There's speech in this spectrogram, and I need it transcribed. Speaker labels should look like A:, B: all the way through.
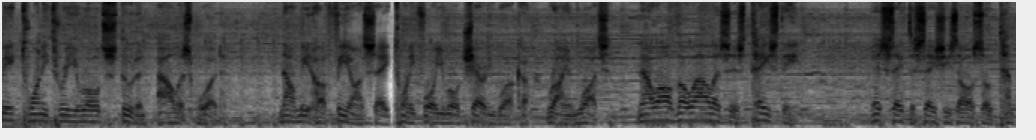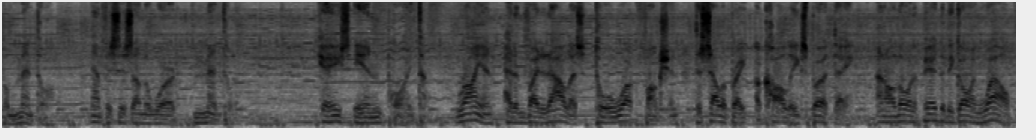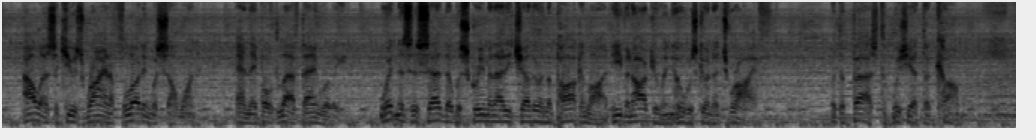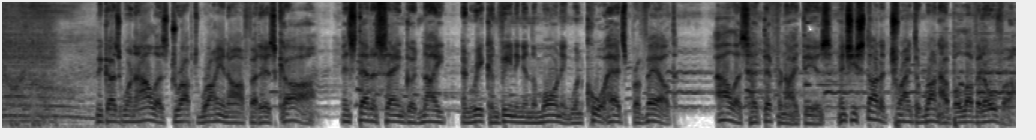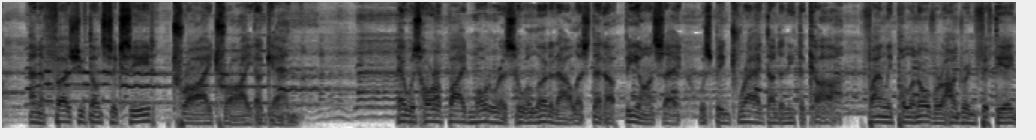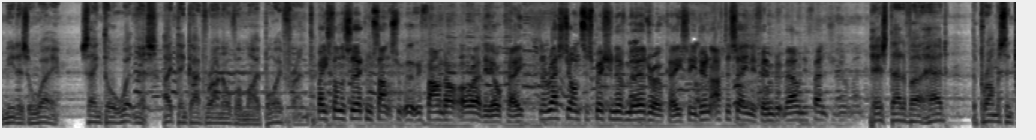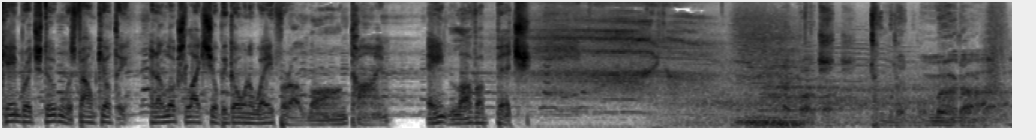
A: Meet 23-year-old student Alice Wood. Now meet her fiance, 24-year-old charity worker Ryan Watson. Now, although Alice is tasty, it's safe to say she's also temperamental. Emphasis on the word mental. Case in point. Ryan had invited Alice to a work function to celebrate a colleague's birthday. And although it appeared to be going well, Alice accused Ryan of flirting with someone, and they both left angrily. Witnesses said they were screaming at each other in the parking lot, even arguing who was going to drive. But the best was yet to come. Because when Alice dropped Ryan off at his car, instead of saying goodnight and reconvening in the morning when cool heads prevailed, Alice had different ideas, and she started trying to run her beloved over. And if first you don't succeed, try, try again. It was horrified motorists who alerted Alice that her fiance was being dragged underneath the car, finally pulling over 158 meters away, saying to a witness, I think I've run over my boyfriend.
B: Based on the circumstance that we found out already, okay? Arrest you on suspicion of murder, okay? So you don't have to say anything, but my own defence, you don't mention.
A: Pissed out of her head, the promising Cambridge student was found guilty, and it looks like she'll be going away for a long time. Ain't love a bitch?
C: Murder.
